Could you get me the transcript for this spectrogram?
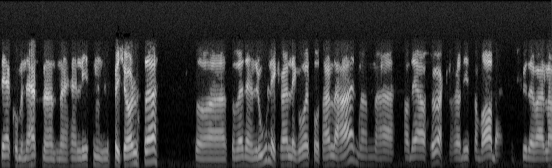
det er kombinert med en, en liten forkjølelse. Så, så ble det en rolig kveld i går på hotellet her. Men av det jeg har hørt fra de som var der, så skulle det, vel,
